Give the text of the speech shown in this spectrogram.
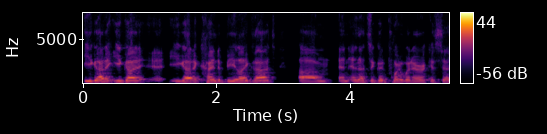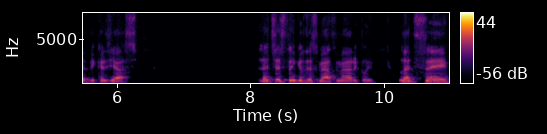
You got to you got you got to kind of be like that. Um, and and that's a good point what erica said because yes let's just think of this mathematically. Let's say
